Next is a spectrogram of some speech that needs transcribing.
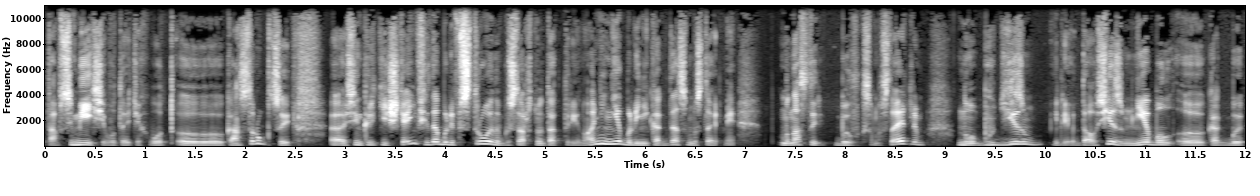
там, смеси вот этих вот конструкций синкретических, они всегда были встроены в государственную доктрину, они не были никогда самостоятельными. Монастырь был самостоятельным, но буддизм или даосизм не был как бы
